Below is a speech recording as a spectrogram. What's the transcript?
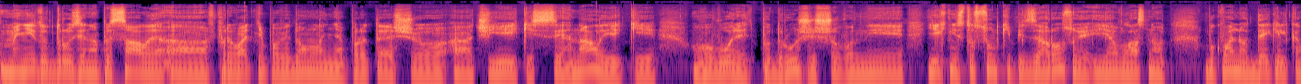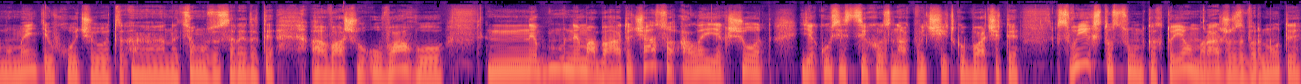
Мені тут друзі написали а, в приватні повідомлення про те, що а, чи є якісь сигнали, які говорять подружжі, що вони їхні стосунки під загрозою. І я, власне, от буквально декілька моментів хочу от а, на цьому зосередити вашу увагу. Не, Нема багато часу, але якщо от якусь із цих ознак ви чітко бачите в своїх стосунках, то я вам раджу звернути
